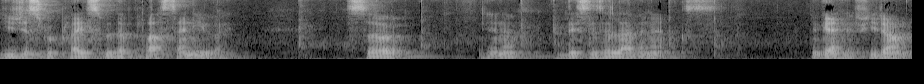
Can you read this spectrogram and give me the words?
you just replace with a plus anyway. So, you know, this is 11x. Again, if you don't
